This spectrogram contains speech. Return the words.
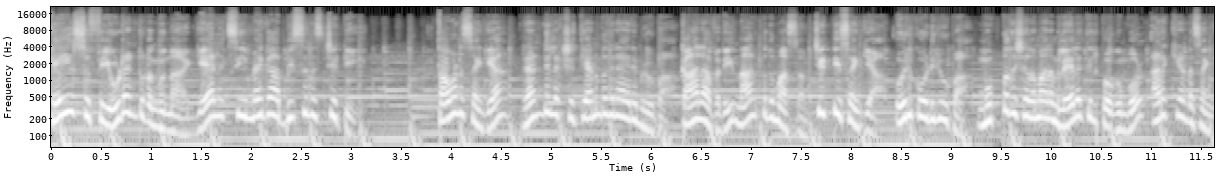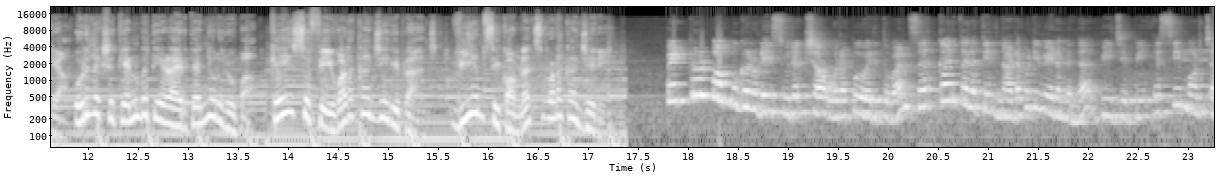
കെ എസ് എഫ് ഉടൻ തുടങ്ങുന്ന ഗാലക്സി മെഗാ ബിസിനസ് ചിട്ടി. തവണ സംഖ്യ രണ്ട് ലക്ഷത്തി അൻപതിനായിരം രൂപ. കാലാവധി നാൽപ്പത് മാസം. ചിട്ടി സംഖ്യ ഒരു കോടി രൂപ. മുപ്പത് ശതമാനം ലേലത്തിൽ പോകുമ്പോൾ അടയ്ക്കേണ്ട സംഖ്യ ഒരു ലക്ഷത്തി എൺപത്തി ഏഴായിരത്തി അഞ്ഞൂറ് രൂപ. K S F E Vadakkanchery branch. V M C complex Vadakkanchery. Petrol പമ്പുകളുടെ സുരക്ഷ ഉറപ്പുവരുത്തുവാൻ സർക്കാർ തലത്തിൽ നടപടി വേണമെന്ന് B J P S C Morcha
